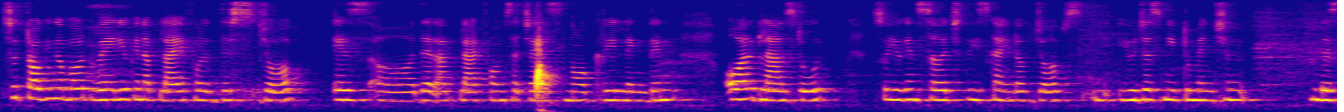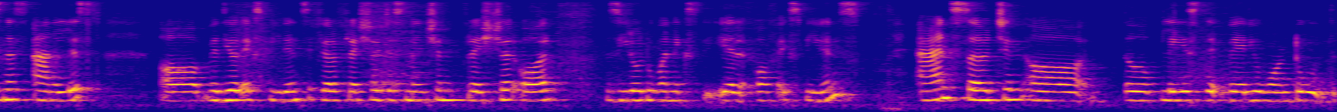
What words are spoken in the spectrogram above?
so talking about where you can apply for this job is uh, there are platforms such as Naukri, LinkedIn or Glassdoor. So you can search these kind of jobs. You just need to mention business analyst uh, with your experience. If you're a fresher, just mention fresher or zero to one year of experience and search in uh, the place that where you want to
